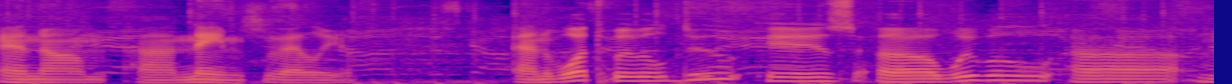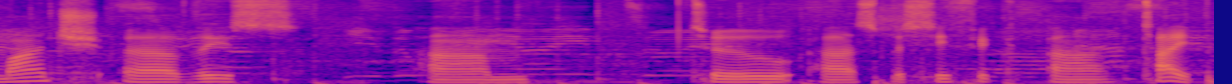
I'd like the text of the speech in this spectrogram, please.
enum uh, name value. And what we will do is uh, we will uh, match uh, this um, to a specific type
